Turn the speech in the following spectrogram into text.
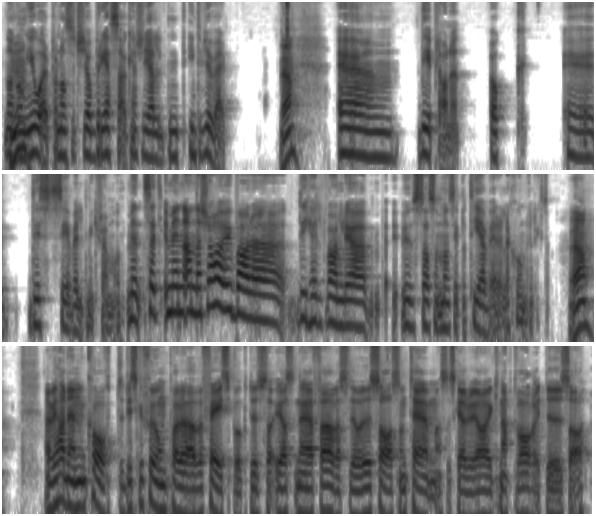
någon gång i år på någon sorts jobbresa och kanske göra lite int- intervjuer. Ja? Ehm, det är planen. Och eh, det ser jag väldigt mycket fram emot. Men, så att, men annars har jag ju bara det helt vanliga USA som man ser på tv-relationer liksom. Ja. ja. Vi hade en kort diskussion på det över Facebook. Du, jag, när jag föreslog USA som tema så skrev du, jag har ju knappt varit i USA.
